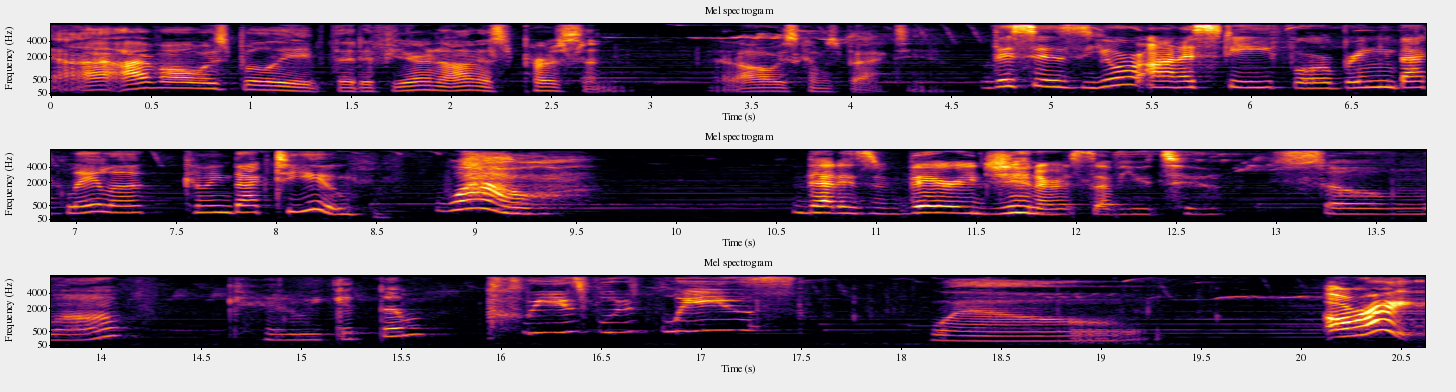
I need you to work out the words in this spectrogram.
Yeah, I, I've always believed that if you're an honest person, it always comes back to you. This is your honesty for bringing back Layla coming back to you. Wow. That is very generous of you two. So, mom, can we get them? Please, please, please. Well, all right.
